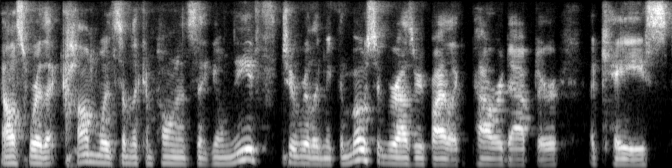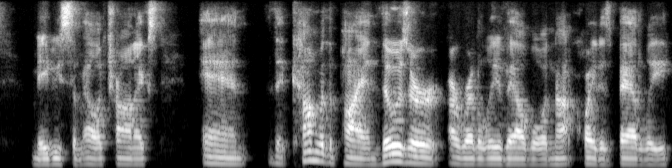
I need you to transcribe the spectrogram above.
elsewhere that come with some of the components that you'll need to really make the most of your Raspberry Pi, like a power adapter, a case, maybe some electronics, and that come with the Pi. And those are, are readily available and not quite as badly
